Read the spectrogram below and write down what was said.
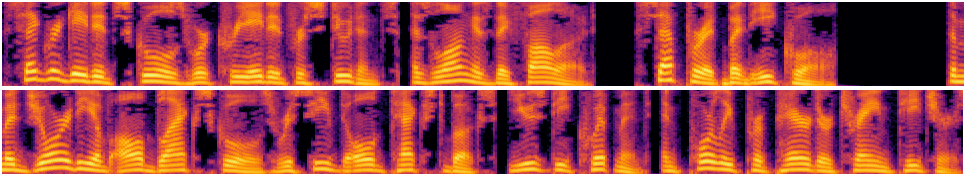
Segregated schools were created for students, as long as they followed separate but equal. The majority of all black schools received old textbooks, used equipment, and poorly prepared or trained teachers.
